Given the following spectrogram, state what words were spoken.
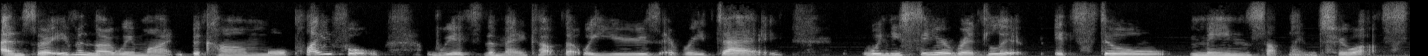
And so even though we might become more playful with the makeup that we use every day, when you see a red lip, it still means something to us.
